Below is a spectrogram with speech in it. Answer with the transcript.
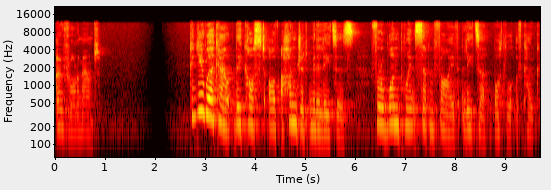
overall amount. Can you work out the cost of 100 millilitres for a 1.75 litre bottle of Coke?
